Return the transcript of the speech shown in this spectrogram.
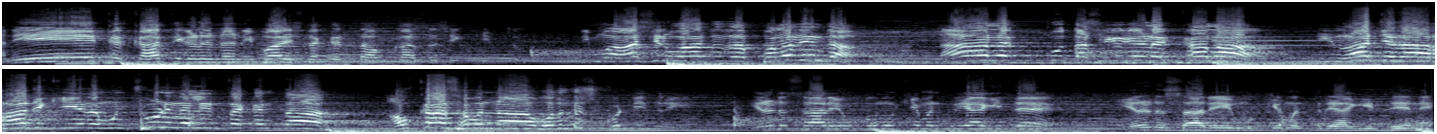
ಅನೇಕ ಖಾತೆಗಳನ್ನು ನಿಭಾಯಿಸತಕ್ಕಂತ ಅವಕಾಶ ಸಿಕ್ಕಿತ್ತು. ನಿಮ್ಮ ಆಶೀರ್ವಾದದ ಫಲದಿಂದ ನಾಲ್ಕು ದಶಕಗಳ ಕಾಲ ಈ ರಾಜ್ಯದ ರಾಜಕೀಯದ ಮುಂಚೂಣಿನಲ್ಲಿರ್ತಕ್ಕಂಥ ಅವಕಾಶವನ್ನ ಒದಗಿಸಿಕೊಟ್ಟಿದ್ರಿ. ಎರಡು ಸಾರಿ ಉಪಮುಖ್ಯಮಂತ್ರಿ ಆಗಿದ್ದೆ ಎರಡು ಸಾರಿ ಮುಖ್ಯಮಂತ್ರಿ ಆಗಿದ್ದೇನೆ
